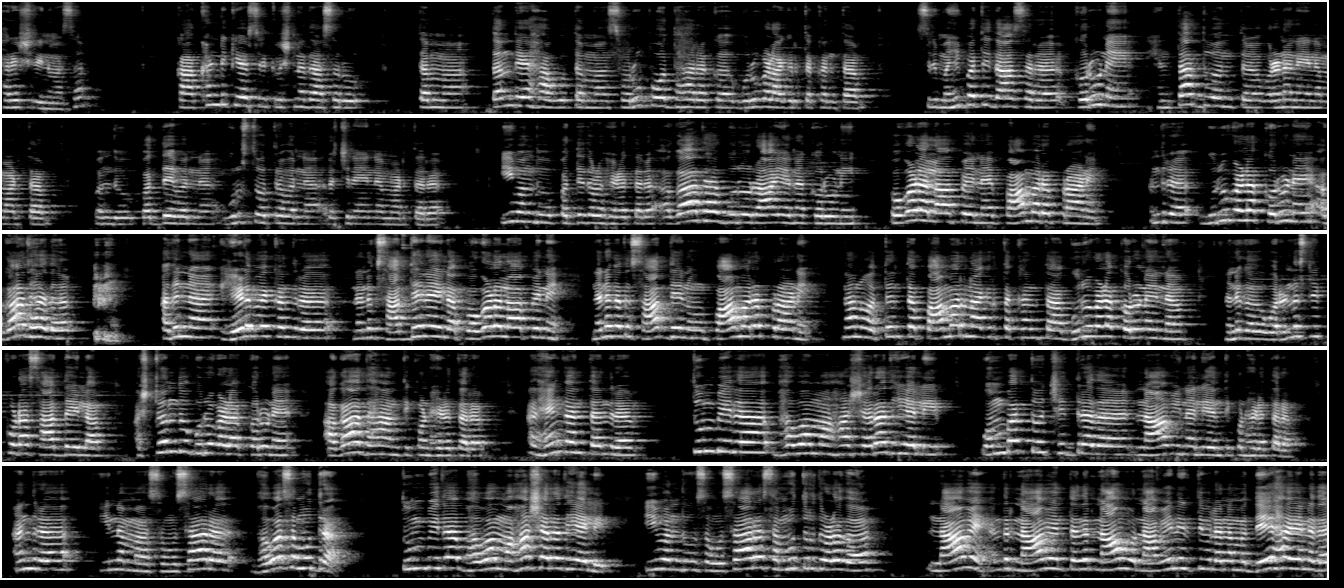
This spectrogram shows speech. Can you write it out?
ಹರೇ ಶ್ರೀನಿವಾಸ. ಕಾಖಂಡಿಕೆಯ ಶ್ರೀ ಕೃಷ್ಣದಾಸರು ತಮ್ಮ ತಂದೆ ಹಾಗೂ ತಮ್ಮ ಸ್ವರೂಪೋದ್ಧಾರಕ ಗುರುಗಳಾಗಿರ್ತಕ್ಕಂಥ ಶ್ರೀ ಮಹಿಪತಿ ದಾಸರ ಕರುಣೆ ಎಂಥದ್ದು ಅಂತ ವರ್ಣನೆಯನ್ನು ಮಾಡ್ತಾ ಒಂದು ಪದ್ಯವನ್ನು, ಗುರುಸ್ತೋತ್ರವನ್ನು ರಚನೆಯನ್ನು ಮಾಡ್ತಾರೆ. ಈ ಒಂದು ಪದ್ಯದೊಳಗೆ ಹೇಳ್ತಾರೆ, ಅಗಾಧ ಗುರು ರಾಯನ ಕರುಣಿ ಪೊಗಳಲಾಪೆನೆ ಪಾಮರ ಪ್ರಾಣಿ. ಅಂದ್ರೆ ಗುರುಗಳ ಕರುಣೆ ಅಗಾಧದ ಅದನ್ನು ಹೇಳಬೇಕಂದ್ರೆ ನನಗೆ ಸಾಧ್ಯನೇ ಇಲ್ಲ, ಪೊಗಳಲಾಪೆನೆ. ನನಗದು ಸಾಧ್ಯನು? ಪಾಮರ ಪ್ರಾಣಿ. ನಾನು ಅತ್ಯಂತ ಪಾಮರನಾಗಿರ್ತಕ್ಕಂಥ ಗುರುಗಳ ಕರುಣೆಯನ್ನು ನನಗೆ ವರ್ಣಿಸ್ಲಿಕ್ಕೆ ಕೂಡ ಸಾಧ್ಯ ಇಲ್ಲ. ಅಷ್ಟೊಂದು ಗುರುಗಳ ಕರುಣೆ ಅಗಾಧ ಅಂತಿಕೊಂಡು ಹೇಳ್ತಾರೆ. ಅದು ಹೆಂಗಂತಂದ್ರೆ ತುಂಬಿದ ಭವ ಮಹಾಶರಧಿಯಲ್ಲಿ ಒಂಬತ್ತು ಛಿದ್ರದ ನಾವಿನಲ್ಲಿ ಅಂತಿಕೊಂಡು ಹೇಳ್ತಾರೆ. ಅಂದ್ರೆ ಈ ನಮ್ಮ ಸಂಸಾರ ಭವ ಸಮುದ್ರ ತುಂಬಿದ ಭವ ಮಹಾಶರಧಿಯಲ್ಲಿ ಈ ಒಂದು ಸಂಸಾರ ಸಮುದ್ರದೊಳಗೆ ನಾವೇ, ಅಂದ್ರೆ ನಾವೇ ಅಂತಂದ್ರೆ ನಾವು ನಾವೇನಿರ್ತೀವಲ್ಲ ನಮ್ಮ ದೇಹ ಏನದ?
